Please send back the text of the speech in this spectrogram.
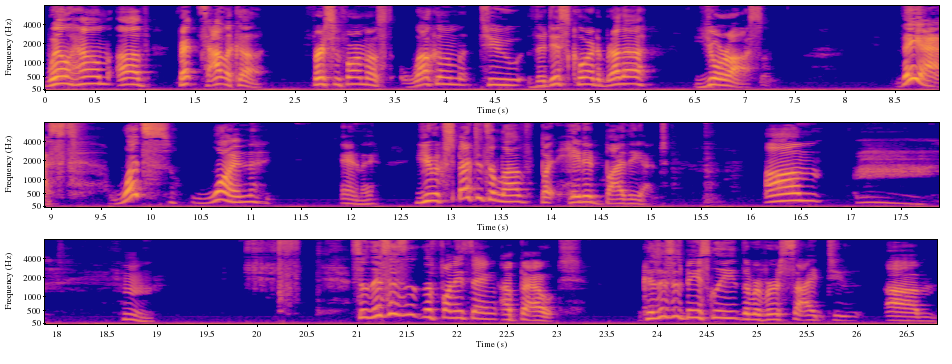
Wilhelm of Retalica. First and foremost, welcome to the Discord, brother. You're awesome. They asked, What's one anime you expected to love but hated by the end? Um. Hmm. So this is the funny thing about because this is basically the reverse side to um,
